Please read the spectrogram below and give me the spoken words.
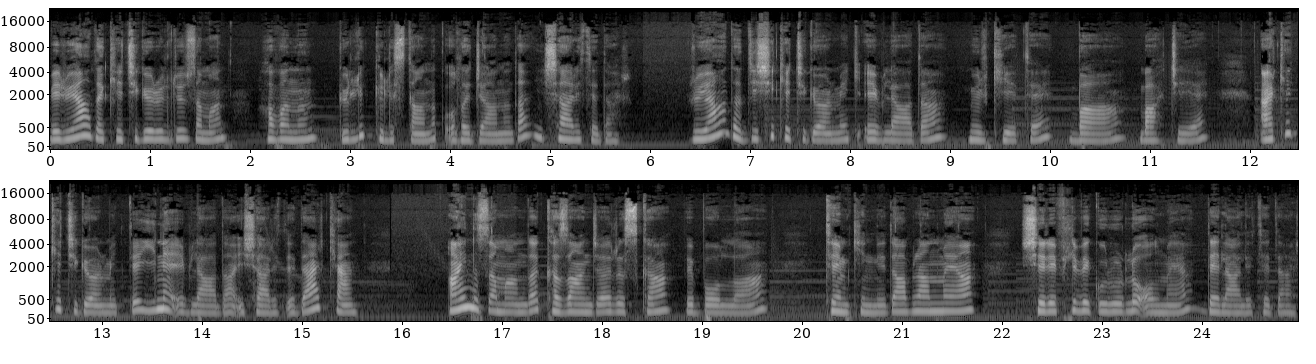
ve rüyada keçi görüldüğü zaman havanın güllük gülistanlık olacağını da işaret eder. Rüyada dişi keçi görmek evlada, mülkiyete, bağa, bahçeye, erkek keçi görmek de yine evlada işaret ederken aynı zamanda kazanca, rızka ve bolluğa, temkinli davranmaya, şerefli ve gururlu olmaya delalet eder.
